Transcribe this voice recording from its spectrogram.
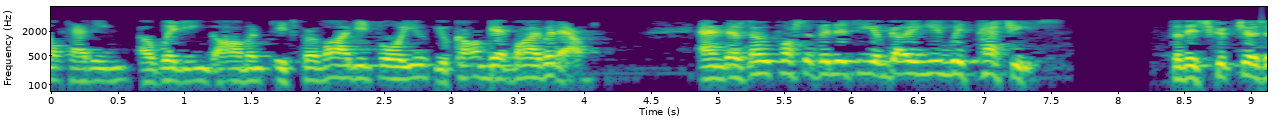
not having a wedding garment? It's provided for you. You can't get by without. And there's no possibility of going in with patches. For the scripture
